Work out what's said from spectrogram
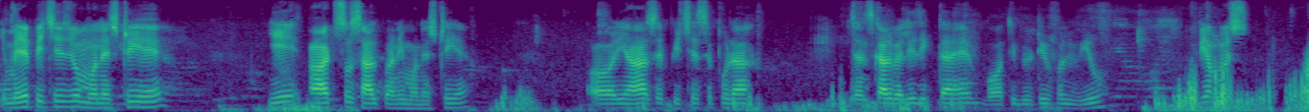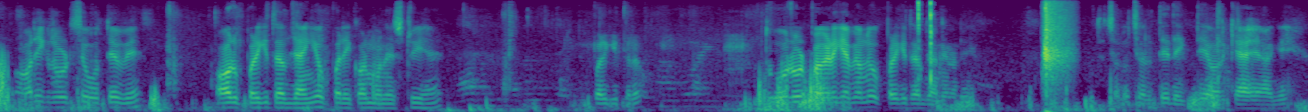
ये मेरे पीछे जो मोनेस्ट्री है, ये 800 साल पुरानी मोनेस्ट्री है। और यहाँ से पीछे से पूरा जंस्कार वैली दिखता है, बहुत ही ब्यूटीफुल व्यू अभी हम लोग इस और एक रोड से होते हुए और ऊपर की तरफ़ जाएँगे, ऊपर एक और मोनेस्ट्री है, ऊपर की तरफ़। तो वो रोड पकड़ के अभी हम लोग ऊपर की तरफ़ जाने वाले हैं। तो चलो चलते, देखते हैं और क्या है आगे।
